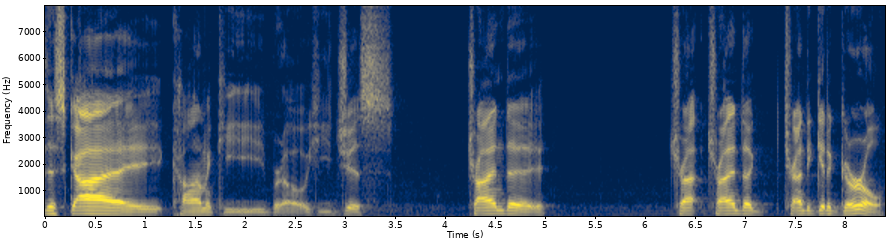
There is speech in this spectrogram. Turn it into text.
This guy Kaneki, bro, he just trying to try trying to trying to get a girl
